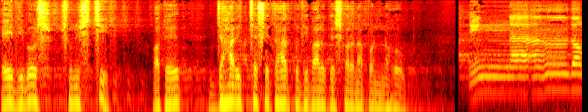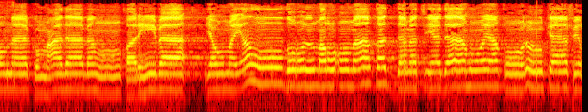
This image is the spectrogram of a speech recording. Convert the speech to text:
এই দিবস সুনিশ্চিত অতএব যাহার ইচ্ছা সে তাহার প্রতিপালকের শরণাপন্ন হোক। إنا أنذرناكم عذابا قريبا يوم ينظر المرء ما قدمت يداه ويقول الكافر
